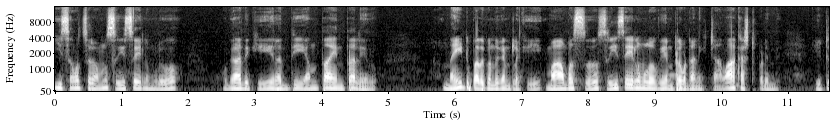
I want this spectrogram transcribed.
ఈ సంవత్సరం శ్రీశైలంలో ఉగాదికి రద్దీ అంతా ఇంత లేదు. నైట్ పదకొండు గంటలకి మా బస్సు శ్రీశైలంలోకి ఎంటర్ అవ్వడానికి చాలా కష్టపడింది. ఎటు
